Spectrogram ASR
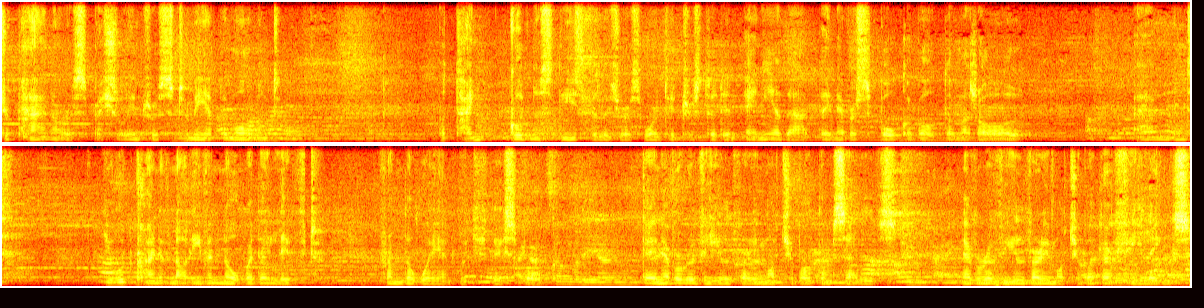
Japan are a special interest to me at the moment. But thank goodness these villagers weren't interested in any of that. They never spoke about them at all. And you would kind of not even know where they lived from the way in which they spoke. They never revealed very much about themselves, never revealed very much about their feelings.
